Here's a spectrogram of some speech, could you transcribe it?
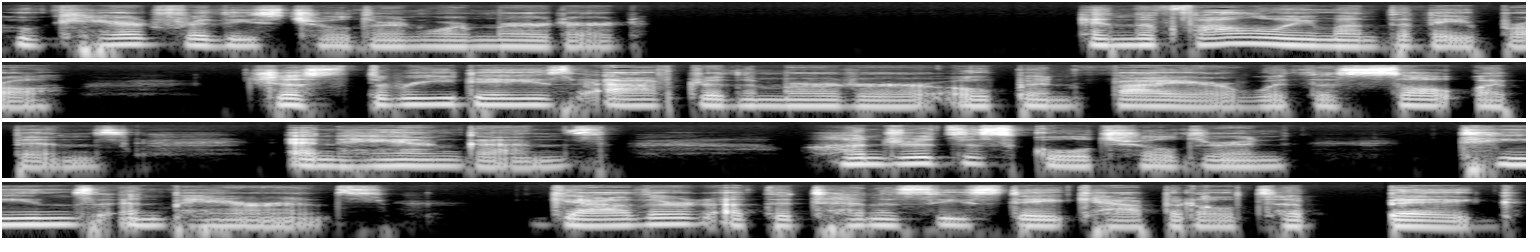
who cared for these children were murdered. In the following month of April, just three days after the murderer opened fire with assault weapons and handguns, hundreds of school children teens, and parents gathered at the Tennessee state capitol to beg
